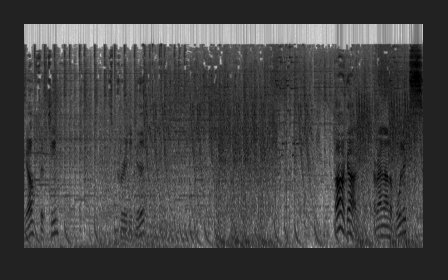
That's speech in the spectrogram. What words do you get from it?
You go, 15. It's pretty good. Oh god, I ran out of bullets.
